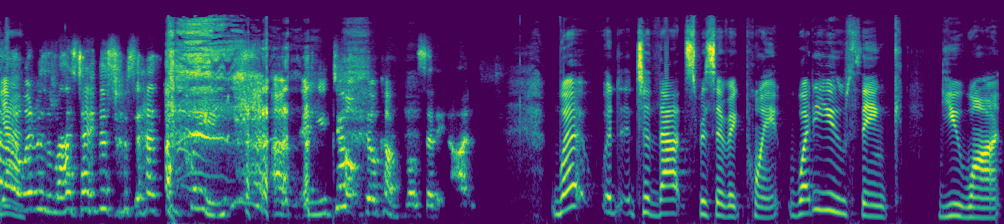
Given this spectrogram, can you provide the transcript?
oh, yeah when was the last time this was has been cleaned um, and you don't feel comfortable sitting on what to that specific point what do you think you want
